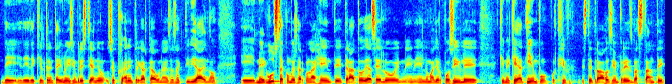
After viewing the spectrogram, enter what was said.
de, de, que el 31 de diciembre de este año se puedan entregar cada una de esas actividades. ¿no? Eh, me gusta conversar con la gente, trato de hacerlo en, lo mayor posible que me queda tiempo, porque este trabajo siempre es bastante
